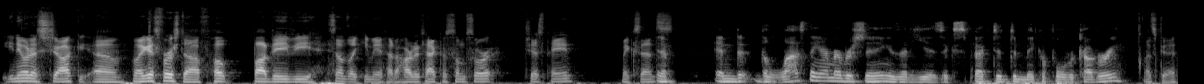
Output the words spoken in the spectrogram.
You know what a shock? Um, well, I guess first off, hope Bob Davie sounds like he may have had a heart attack of some sort. Chest pain. Makes sense. Yep. And the last thing I remember seeing is that he is expected to make a full recovery. That's good.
